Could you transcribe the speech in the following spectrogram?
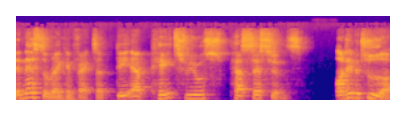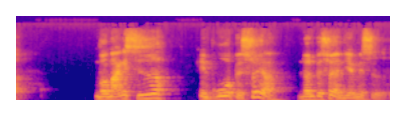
Den næste ranking factor, det er page views per sessions. Og det betyder, hvor mange sider en bruger besøger, når den besøger en hjemmeside.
